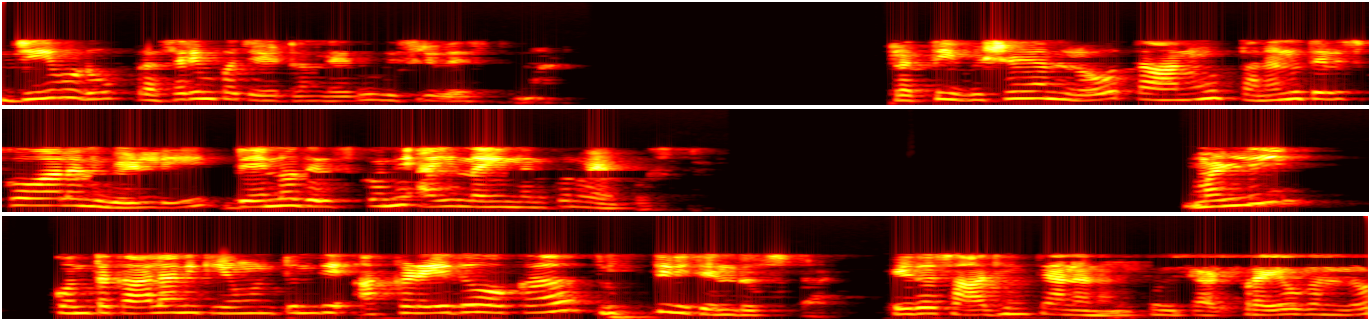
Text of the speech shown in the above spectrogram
జీవుడు ప్రసరింపచేయటం లేదు విసిరివేస్తున్నాడు. ప్రతి విషయంలో తాను తనను తెలుసుకోవాలని వెళ్ళి దేన్నో తెలుసుకొని అయింది అనుకుని వెనకొస్తాడు మళ్ళీ కొంతకాలానికి ఏముంటుంది? అక్కడ ఏదో ఒక తృప్తిని చెందొస్తాడు. ఏదో సాధించానని అనుకుంటాడు. ప్రయోగంలో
